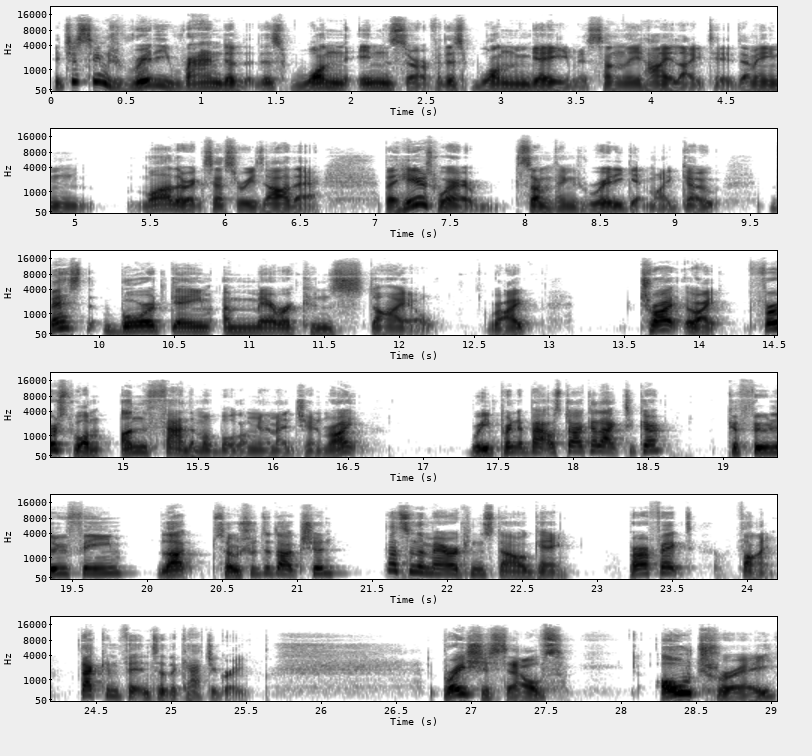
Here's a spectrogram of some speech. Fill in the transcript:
it just seems really random that this one insert for this one game is suddenly highlighted. I mean, what other accessories are there? But here's where some things really get my goat. Best board game American style, right? Try right. First one, Unfathomable. I'm going to mention right. Reprinted Battlestar Galactica, Cthulhu theme, luck, social deduction. That's an American style game. Perfect. Fine. That can fit into the category. Brace yourselves. Oltréé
